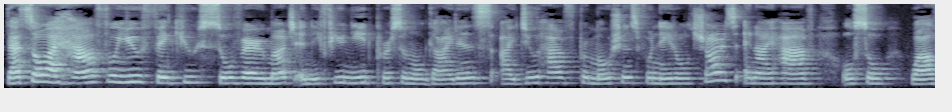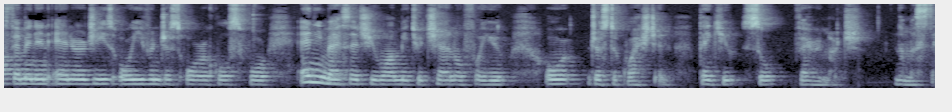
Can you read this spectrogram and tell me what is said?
That's all I have for you. Thank you so very much. And if you need personal guidance, I do have promotions for natal charts and I have also wild feminine energies or even just oracles for any message you want me to channel for you or just a question. Thank you so very much. Namaste.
